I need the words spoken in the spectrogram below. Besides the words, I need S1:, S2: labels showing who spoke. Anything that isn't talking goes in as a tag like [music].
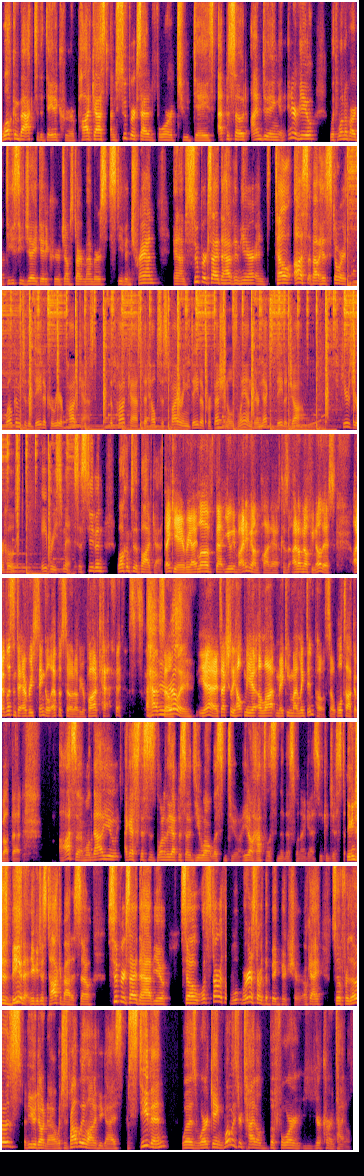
S1: Welcome back to the Data Career Podcast. I'm super excited for today's episode. I'm doing an interview with one of our DCJ Data Career Jumpstart members, Stephen Tran, and I'm super excited to have him here and tell us about his story.
S2: Welcome to the Data Career Podcast, the podcast that helps aspiring data professionals land their next data job. Here's your host, Avery Smith.
S1: So, Stephen, welcome to the podcast.
S3: Thank you, Avery. I love that you invited me on the podcast because I don't know if you know this. I've listened to every single episode of your [laughs] podcast.
S1: Have you
S3: So,
S1: really?
S3: Yeah, it's actually helped me a lot making my LinkedIn post. So we'll talk about that.
S1: Awesome. Well, now you, I guess this is one of the episodes you won't listen to. You don't have to listen to this one, I guess. You can just, you can just be in it. You can just talk about it. So, super excited to have you. So, let's start with, we're going to start with the big picture. Okay. So, for those of you who don't know, which is probably a lot of you guys, Stephen was working, what was your title before your current title?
